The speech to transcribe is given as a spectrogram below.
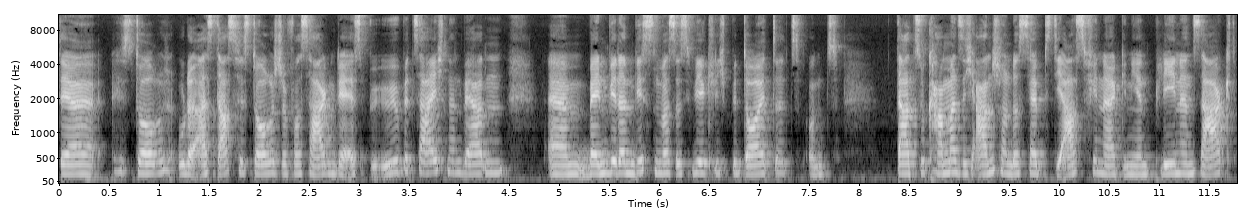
der historisch oder als das historische Versagen der SPÖ bezeichnen werden, ähm, wenn wir dann wissen, was es wirklich bedeutet. Und dazu kann man sich anschauen, dass selbst die ASFINAG in ihren Plänen sagt,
